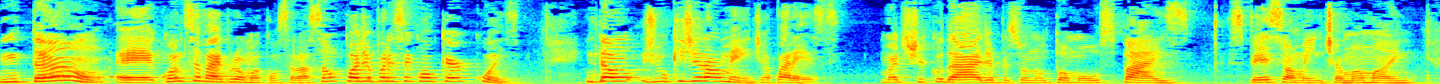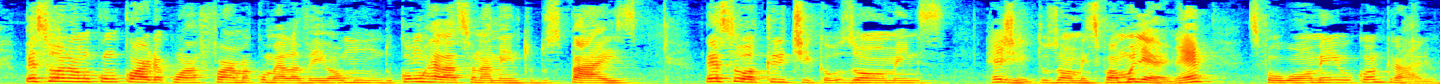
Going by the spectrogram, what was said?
Então, é, quando você vai para uma constelação, pode aparecer qualquer coisa. Então, o que geralmente aparece? Uma dificuldade, a pessoa não tomou os pais, especialmente a mamãe. Pessoa não concorda com a forma como ela veio ao mundo, com o relacionamento dos pais. Pessoa critica os homens, rejeita os homens se for a mulher, né? Se for o homem, o contrário.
